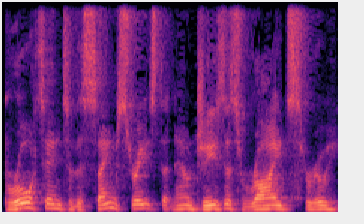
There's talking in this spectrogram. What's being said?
brought into the same streets that now Jesus rides through.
